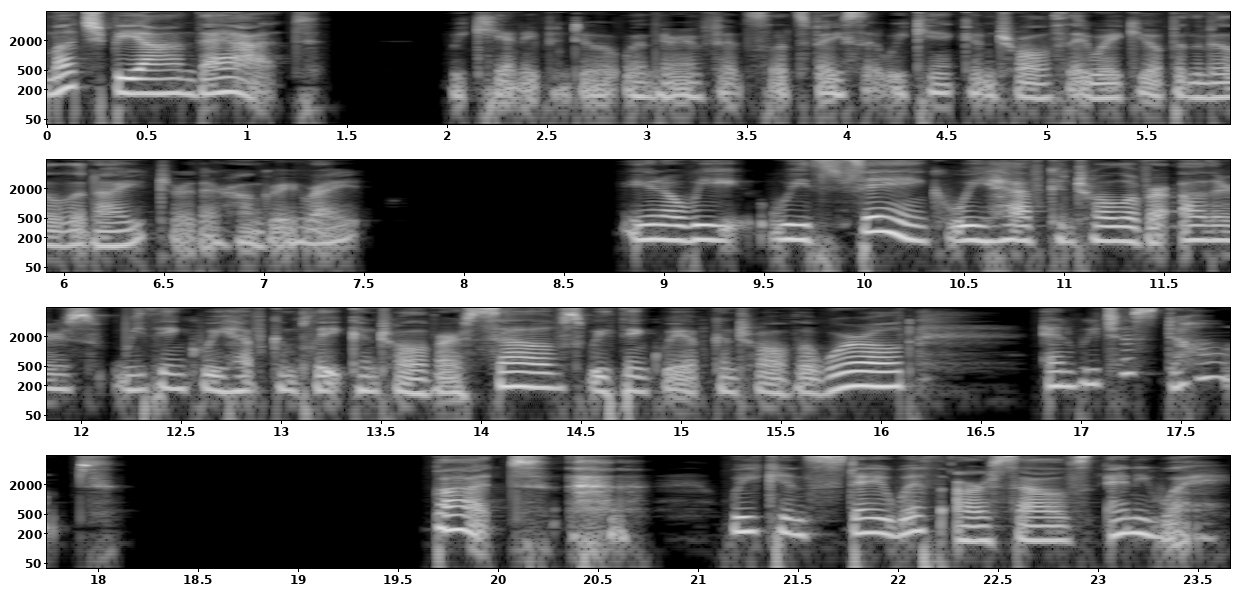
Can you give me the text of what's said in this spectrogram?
much beyond that, we can't even do it when they're infants. Let's face it, we can't control if they wake you up in the middle of the night or they're hungry, right? You know, we, we think we have control over others. We think we have complete control of ourselves. We think we have control of the world, and we just don't. But we can stay with ourselves anyway.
